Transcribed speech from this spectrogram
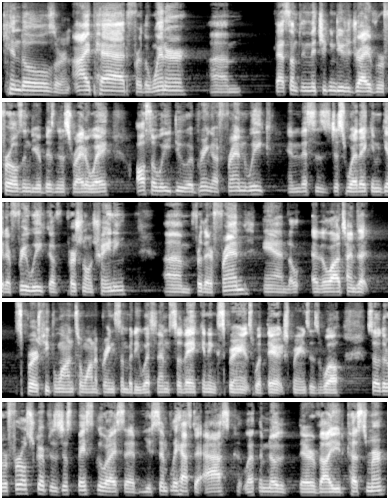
Kindles or an iPad for the winner. Um, that's something that you can do to drive referrals into your business right away. Also, we do a bring a friend week, and this is just where they can get a free week of personal training um, for their friend. And a, and a lot of times that spurs people on to want to bring somebody with them so they can experience what their experience as well. So the referral script is just basically what I said. You simply have to ask, let them know that they're a valued customer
